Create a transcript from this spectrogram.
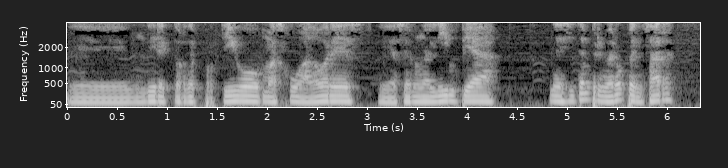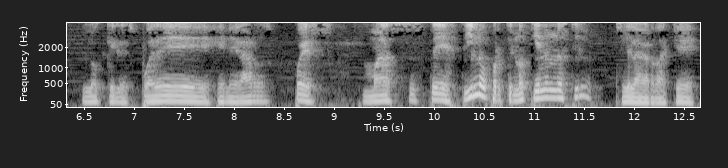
eh, un director deportivo, más jugadores, eh, hacer una limpia. Necesitan primero pensar lo que les puede generar, pues, más este estilo, porque no tienen un estilo. Sí, la verdad que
